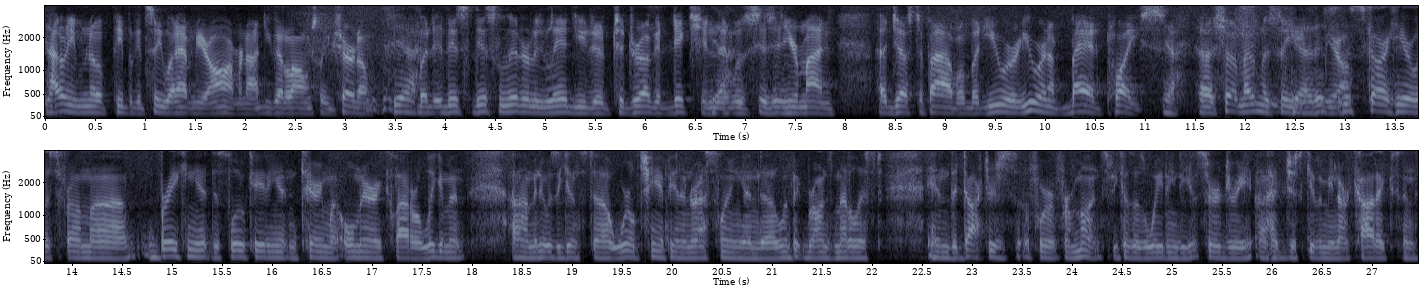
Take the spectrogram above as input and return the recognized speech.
I don't even know if people could see what happened to your arm or not. You got a long sleeve shirt on. Yeah. But this this literally led you to, to drug addiction that was is in your mind uh, justifiable. But you were you were in a bad place. Yeah. Uh, so let me see. Yeah, this, this scar here was from uh, breaking it, dislocating it, and tearing my ulnar collateral ligament. Um, and it was against a world champion in wrestling and uh, Olympic bronze medalist. And the doctors, for, for months, because I was waiting to get surgery, uh, had just given me narcotics. And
